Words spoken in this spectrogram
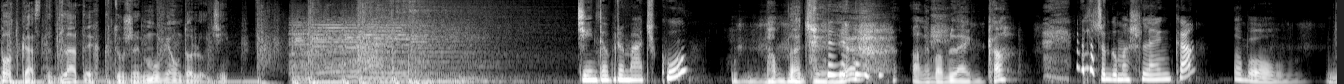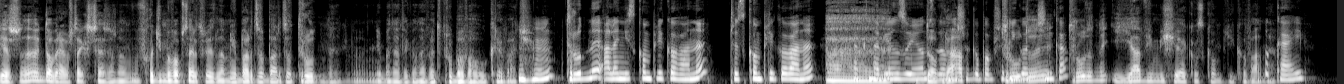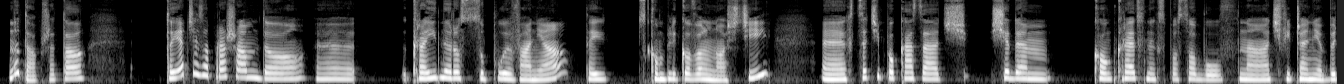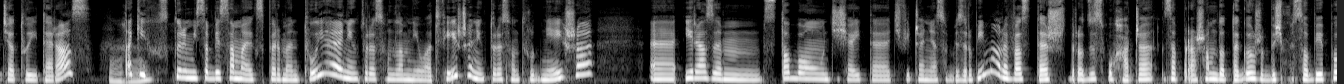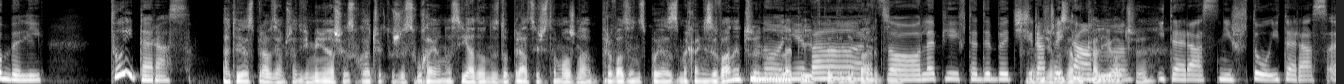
Podcast dla tych, którzy mówią do ludzi. Dzień dobry, Maćku. Mam nadzieję, ale mam lęka. A dlaczego masz lęka? No bo wiesz, no dobra, już tak szczerze, no, wchodzimy w obszar, który jest dla mnie bardzo, bardzo trudny. No, nie będę tego nawet próbował ukrywać. Mhm. Trudny, ale nie skomplikowany? Czy skomplikowany? Tak Eee, nawiązując do dobra, naszego poprzedniego trudny, odcinka? Trudny i jawi mi się jako skomplikowany. Okej. No dobrze, to, to ja cię zapraszam do e, krainy rozsupływania, tej skomplikowalności. E, chcę ci pokazać siedem konkretnych sposobów na ćwiczenie bycia tu i teraz. Mhm. Takich, z którymi sobie sama eksperymentuję. Niektóre są dla mnie łatwiejsze, niektóre są trudniejsze. E, I razem z Tobą dzisiaj te ćwiczenia sobie zrobimy, ale Was też, drodzy słuchacze, zapraszam do tego, żebyśmy sobie pobyli tu i teraz. A to ja sprawdzam przed w imieniu naszych słuchaczy, którzy słuchają nas jadąc do pracy, czy to można prowadząc pojazd zmechanizowany, czy no lepiej nie wtedy nie bardzo? bardzo. Lepiej wtedy być raczej tam oczy? i teraz niż tu i teraz.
